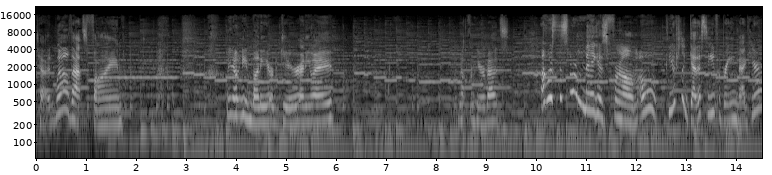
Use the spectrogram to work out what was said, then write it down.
Ted. Well, that's fine. we don't need money or gear anyway. Not from hereabouts. Oh, is this where Meg is from? Oh, can you actually get a seed for bringing Meg here?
